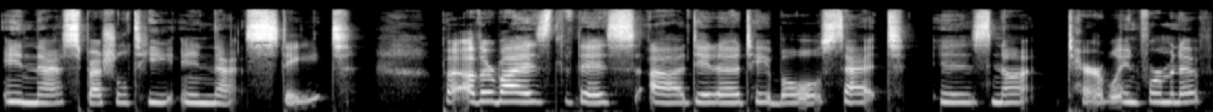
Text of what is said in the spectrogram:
in that specialty in that state. But otherwise, this uh, data table set is not terribly informative.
